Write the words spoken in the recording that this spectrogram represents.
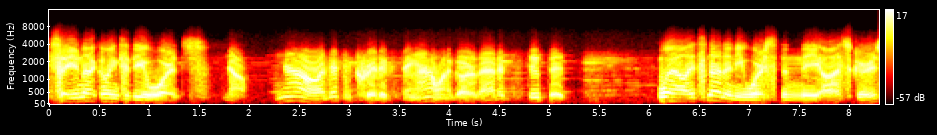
So you're not going to the awards? No. No, that's a critic thing. I don't want to go to that. It's stupid. Well, it's not any worse than the Oscars,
